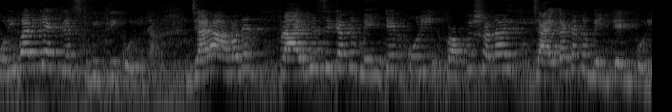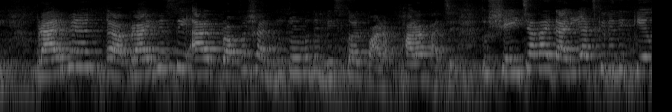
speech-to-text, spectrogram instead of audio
পরিবারকে অ্যাটলিস্ট বিক্রি করি না, যারা আমাদের প্রাইভেসিটাকে মেনটেন করি প্রফেশনাল জায়গাটাকে মেনটেন করি প্রাইভেট প্রাইভেসি আর প্রফেশন দুটোর মধ্যে বিস্তর ফারাক আছে। তো সেই জায়গায় দাঁড়িয়ে আজকে যদি কেউ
